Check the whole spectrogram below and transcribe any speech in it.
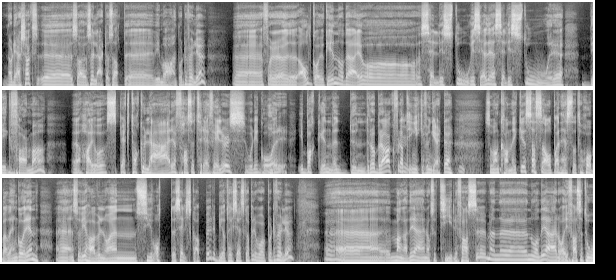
Når det er sagt, eh, så har vi også lært oss at eh, vi må ha en portefølje. Eh, for eh, alt går jo ikke inn, og det er jo selv de store Vi ser jo det, selv de store big pharma eh, har jo spektakulære fase tre-failures, hvor de går i bakken med dunder og brak fordi at mm. ting ikke fungerte. Mm. Så man kan ikke satse alt på en hest og håpe at den går inn. Så vi har vel nå en syv-åtte selskaper, biotekselskaper i vår portefølje. Uh, mange av de er nokså tidlig fase, men uh, noen av de er nå i fase to.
